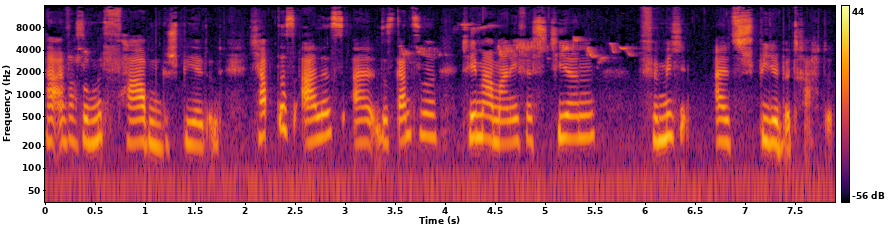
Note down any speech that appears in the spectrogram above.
Ja, einfach so mit Farben gespielt. Und ich habe das alles, das ganze Thema Manifestieren für mich als Spiel betrachtet.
